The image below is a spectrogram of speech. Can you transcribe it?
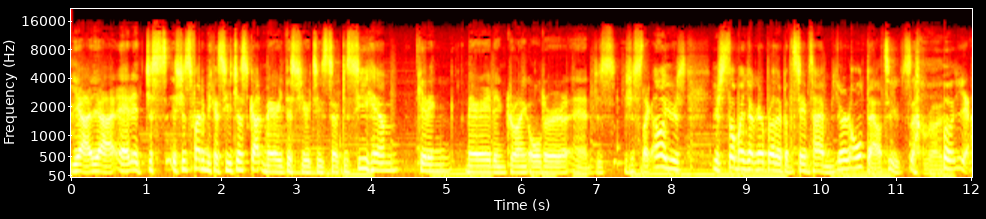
Yeah, yeah, and it just it's just funny because he just got married this year too. So to see him getting married and growing older and just just like, oh, you're you're still my younger brother, but at the same time you're old now too. So Right. yeah.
